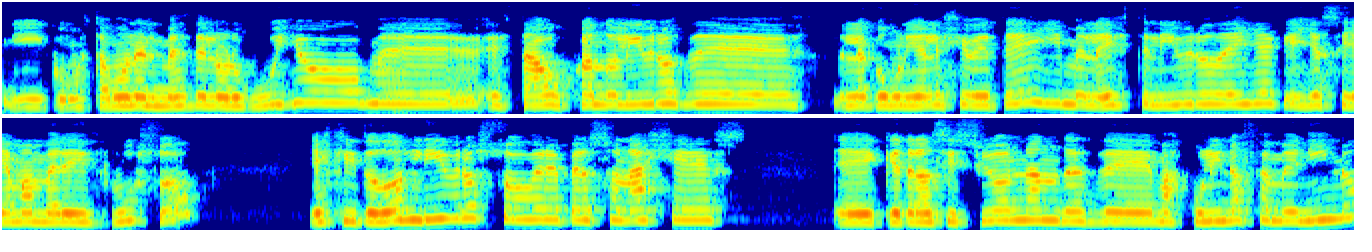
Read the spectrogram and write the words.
y como estamos en el mes del orgullo, me estaba buscando libros de, la comunidad LGBT y me leí este libro de ella que ella se llama Meredith Russo. Y ha escrito dos libros sobre personajes eh, que transicionan desde masculino a femenino.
